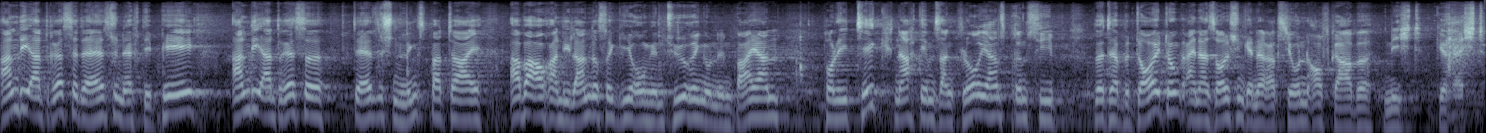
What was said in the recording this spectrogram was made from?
an die Adresse der hessischen FDP, an die Adresse der Hessischen Linkspartei, aber auch an die Landesregierung in Thüringen und in Bayern. Politik nach dem St. Florians-Prinzip wird der Bedeutung einer solchen Generationenaufgabe nicht gerecht.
